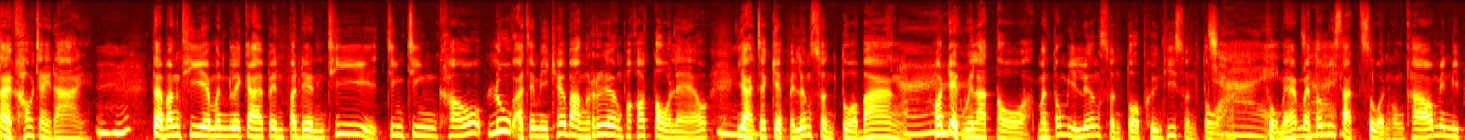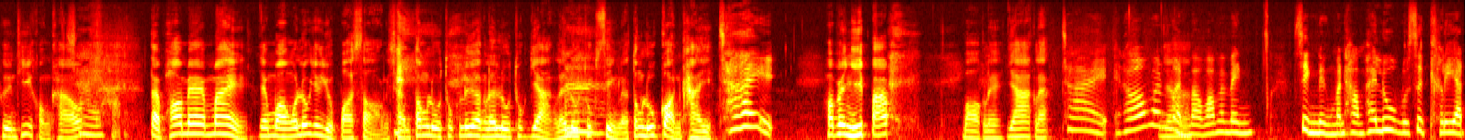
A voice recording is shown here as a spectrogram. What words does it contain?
แต่เข้าใจได้อือฮึแต่บางทีอะมันเลยกลายเป็นประเด็นที่จริง ๆเขาลูกอาจจะมีแค่บางเรื่อง เพราะเขาโตแล้ว อยากจะเก็บเป็นเรื่องส่วนตัวบ้างอ่าเพราะเด็กเวลาโตอะมันต้องมีเรื่องส่วนตัวพื้นที่ส่วนตัวใช่ถูกไหมมันต้องใช่มีสัดส่วนของเขามันมีพื้นที่ของเขาใช่ค่ะแต่พ่อแม่ไม่ยังมองว่าลูกยังอยู่ป .2 ฉันต้องรู้ทุกเรื่องและรู้ทุกอย่างและรู้ทุกสิ่งแล้วต้องรู้ก่อนใคร ใช่ พอเป็นอย่างนี้ปั๊บบอกเลยยากแล้ว ใช่ เพราะว่ามันยากเหมือนแบบว่ามันเป็นสิ่งหนึ่งมันทำให้ลูกรู้สึกเครียด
